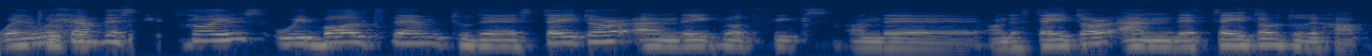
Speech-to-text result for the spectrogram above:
When we okay. have the six coils, we bolt them to the stator and they got fixed on the on the stator and the stator to the hub.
